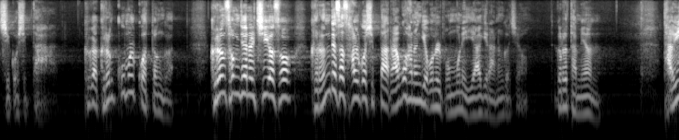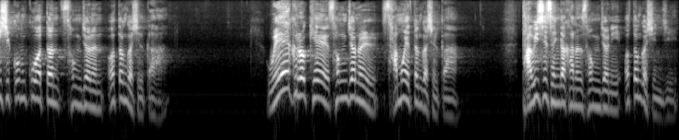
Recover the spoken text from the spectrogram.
짓고 싶다. 그가 그런 꿈을 꿨던 것. 그런 성전을 지어서 그런 데서 살고 싶다라고 하는 게 오늘 본문의 이야기라는 거죠. 그렇다면 다윗이 꿈꾸었던 성전은 어떤 것일까? 왜 그렇게 성전을 사모했던 것일까? 다윗이 생각하는 성전이 어떤 것인지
